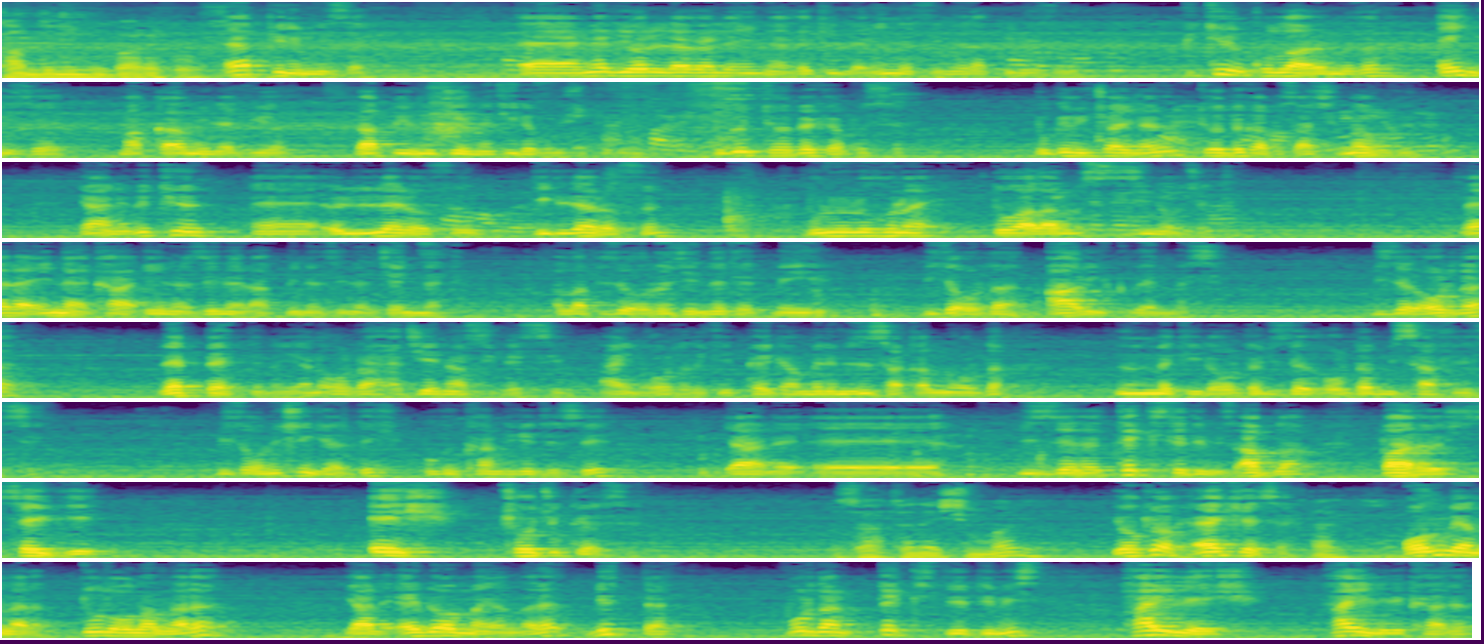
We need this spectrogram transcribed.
Kandilin mübarek olsun. Hepimize. Ee, ne diyor? Levelle inne, zekille innesine Rabbimizin. Bütün kullarımızın en güzel makamıyla diyor. Rabbimiz cennetiyle buluşturuyor. Bugün tövbe kapısı. Bugün üç ayların tövbe kapısı açılma bugün. Yani bütün e, ölüler olsun, diller olsun. Bunun ruhuna dualarımız sizin olacak. Ve la inne ka inne zine Rabbine zine cennet. Allah bize orada cennet etmeyi, bize orada ağır yük vermesin. Bizler orada lebbek deme yani orada hacıya nasip etsin. Aynı oradaki peygamberimizin sakalını orada ümmetiyle orada bizler orada misafir etsin. Biz onun için geldik. Bugün kandil gecesi. Yani eee bizlere tek istediğimiz abla barış, sevgi, eş, çocuk gelsin. Zaten eşim var ya. Yok yok herkese. Evet. Olmayanlara, dul olanlara yani evli olmayanlara lütfen buradan tek istediğimiz hayırlı eş, hayırlı bir karı,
